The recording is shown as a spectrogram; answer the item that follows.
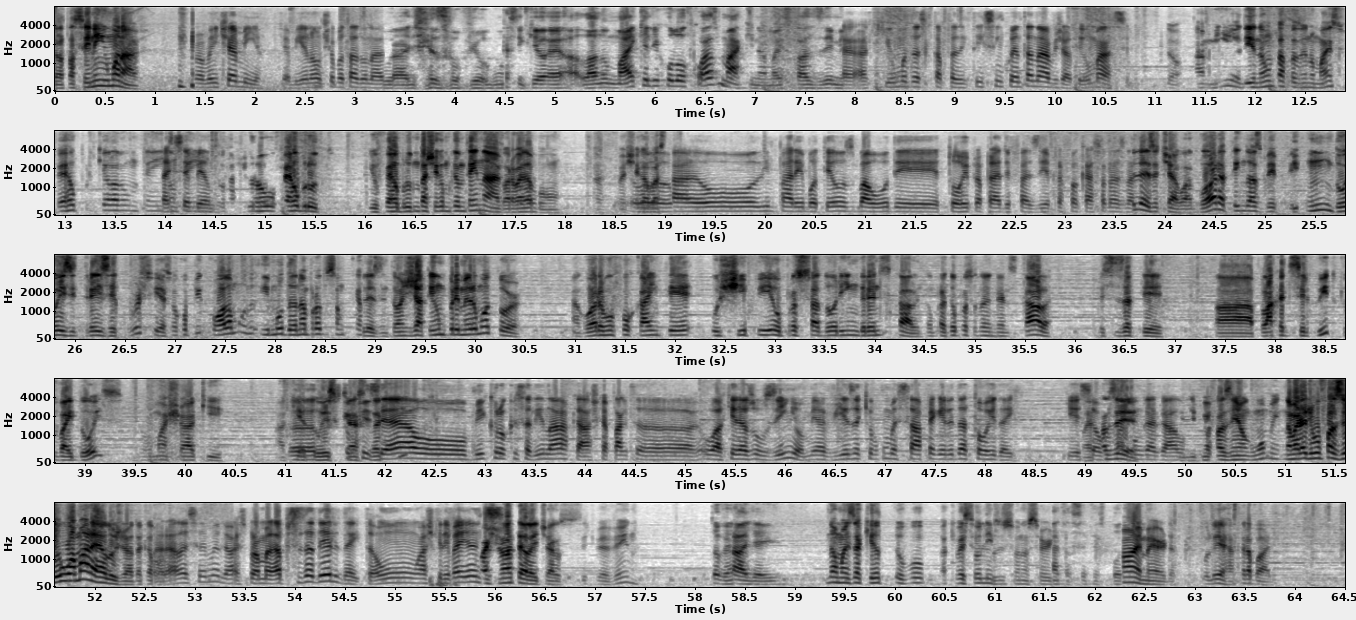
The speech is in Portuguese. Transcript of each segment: ela tá sem nenhuma nave. Provavelmente é a minha, que a minha não tinha botado nada. A gente resolveu algum. Assim, que é, lá no Mike ele colocou as máquinas, mas fazer mesmo. É, Aqui uma das que tá fazendo tem 50 naves já, tem o máximo. Então, a minha ali não tá fazendo mais ferro porque ela não tem. Tá não tem- recebendo. não tá chegando o ferro bruto. E o ferro bruto não tá chegando porque não tem nave. Agora vai dar bom. Vai chegar eu, bastante. eu limparei, botei os baús de torre pra parar de fazer pra focar só nas naves. Beleza, Thiago. Agora tendo as BP 1, 2 e 3 recursos, é só copiar e cola e mudando a produção. Beleza, então a gente já tem um primeiro motor. Agora eu vou focar em ter o chip, o processador em grande escala. Então, para ter o processador em grande escala, precisa ter a placa de circuito, que vai 2. Então, vamos achar aqui. Aqui é Ah, 2 se tu fizer o microcristalino lá, que acho que a placa, ah, ou aquele azulzinho, me avisa que eu vou começar a pegar ele da torre daí. E esse Vai é o fazer. que com gargalo. Ele vai fazer em algum momento. Na verdade, eu vou fazer o amarelo já daqui a pouco. Amarelo esse é melhor. Mas pro amarelo precisa dele, né? Então acho que ele vai antes. Compartilha na tela aí, Thiago, se você estiver vendo. Tô vendo. Olha aí. Não, mas aqui eu, eu vou. Aqui vai ser o link, posiciona certo. Ah, tá, você fez. Ai, merda. Vou errar, trabalho.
